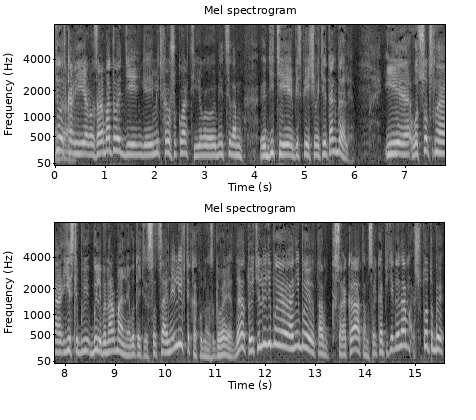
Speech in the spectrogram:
делать да. карьеру, зарабатывать деньги, иметь хорошую квартиру, иметь там детей обеспечивать и так далее. И вот, собственно, если бы были бы нормальные вот эти социальные лифты, как у нас говорят, да, то эти люди бы, они бы там к 40, там, 45 годам что-то бы,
